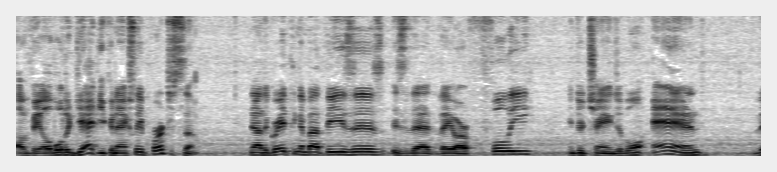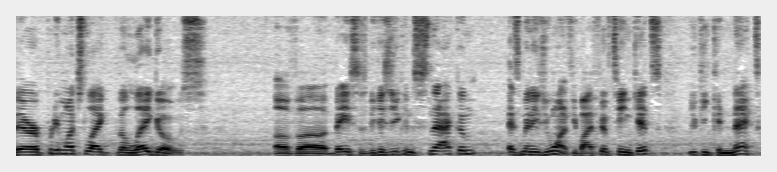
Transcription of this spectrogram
available to get. You can actually purchase them. Now, the great thing about these is is that they are fully interchangeable and they're pretty much like the Legos of uh, bases because you can snack them as many as you want. If you buy 15 kits, you can connect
